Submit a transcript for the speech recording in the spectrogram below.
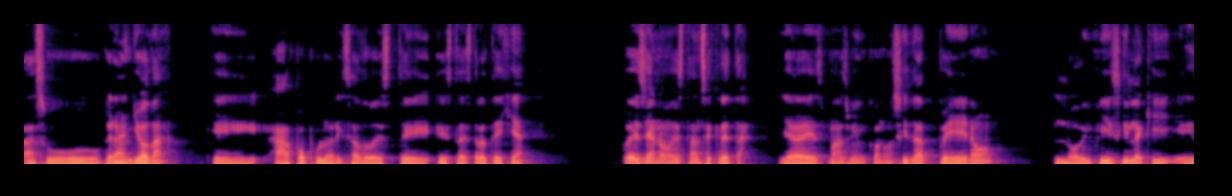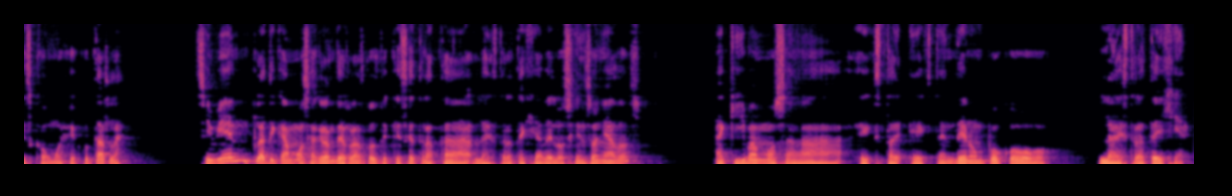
a su gran Yoda, que ha popularizado este, esta estrategia, pues ya no es tan secreta, ya es más bien conocida, pero lo difícil aquí es cómo ejecutarla. Si bien platicamos a grandes rasgos de qué se trata la estrategia de los 100 soñados, aquí vamos a extender un poco la estrategia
